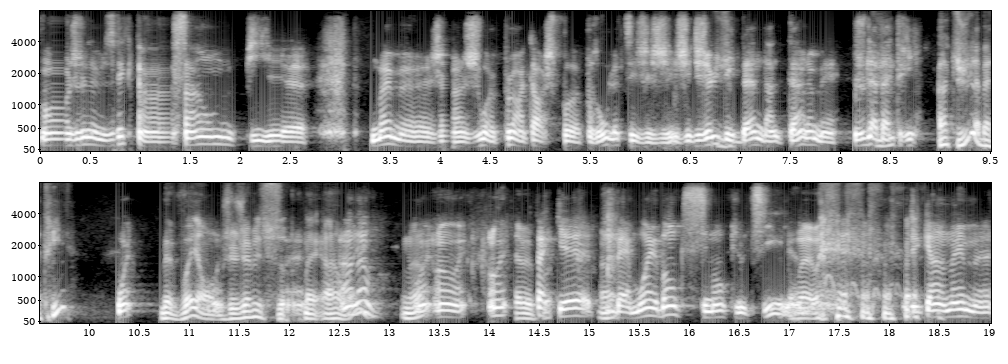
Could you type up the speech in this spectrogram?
On jouait de la musique ensemble, puis même j'en joue un peu encore, je ne suis pas pro. J'ai déjà eu des bands dans le temps, là, mais je joue de la batterie. Ah, tu joues de la batterie? Ben voyons, j'ai jamais su ça. Ben, ah, ah non? Oui, oui, oui. Fait que, ben, moins bon que Simon Cloutier. Là. Ouais, ouais. j'ai quand même. Euh,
